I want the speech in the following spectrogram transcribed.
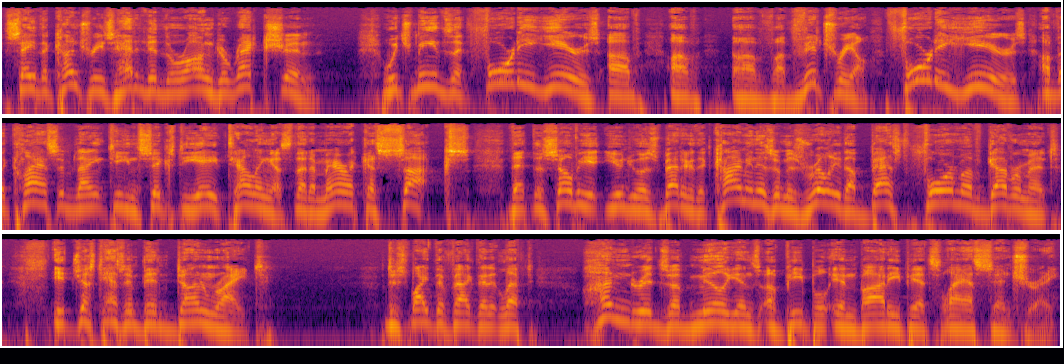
say the country's headed in the wrong direction, which means that 40 years of, of, of uh, vitriol, 40 years of the class of 1968 telling us that America sucks, that the Soviet Union was better, that communism is really the best form of government, it just hasn't been done right. Despite the fact that it left hundreds of millions of people in body pits last century.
